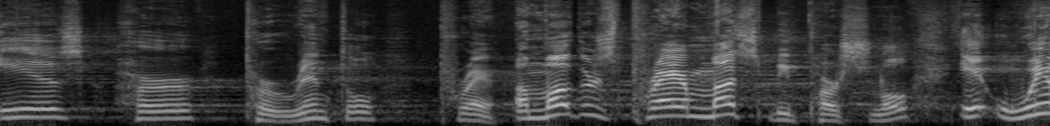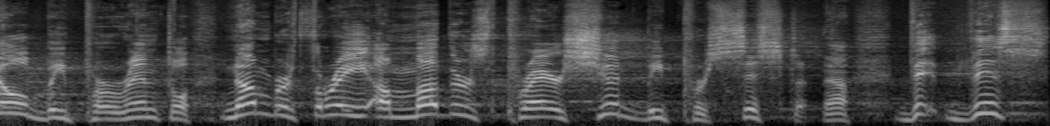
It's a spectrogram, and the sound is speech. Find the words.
is her parental prayer. A mother's prayer must be personal, it will be parental. Number three, a mother's prayer should be persistent. Now, th- this,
